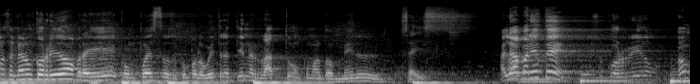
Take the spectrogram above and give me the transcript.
vamos a enviar un corrido por ahí compuesto, su compa Los Buitres tiene rato, como el 2006. Ale, va, pariente, su corrido. ¿Cómo?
